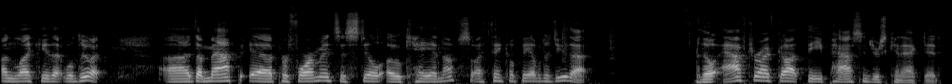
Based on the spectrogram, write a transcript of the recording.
unlikely that we'll do it. Uh, the map uh, performance is still okay enough, so I think I'll be able to do that. Though after I've got the passengers connected,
